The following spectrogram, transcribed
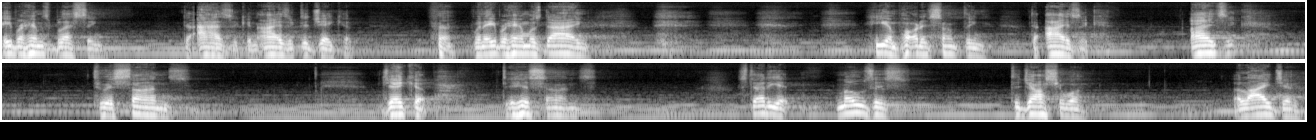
Abraham's blessing to Isaac and Isaac to Jacob. When Abraham was dying, he imparted something to Isaac. Isaac to his sons. Jacob to his sons. Study it. Moses to Joshua, Elijah,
